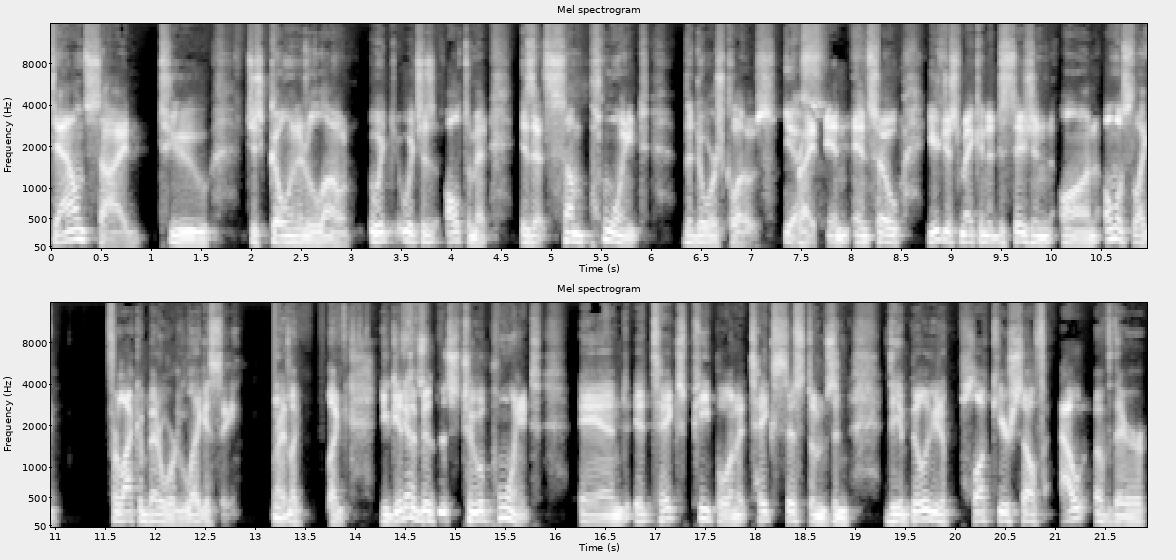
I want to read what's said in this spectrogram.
downside to just going it alone, which which is ultimate, is at some point the doors close. Yes. Right. And and so you're just making a decision on almost like, for lack of a better word, legacy. Right. Mm-hmm. Like like you get yes. the business to a point and it takes people and it takes systems and the ability to pluck yourself out of there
